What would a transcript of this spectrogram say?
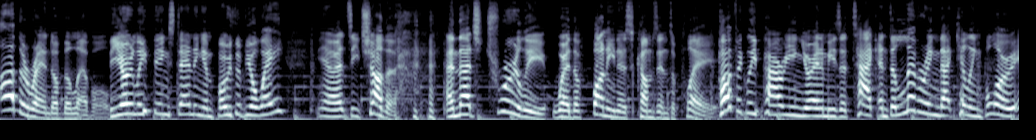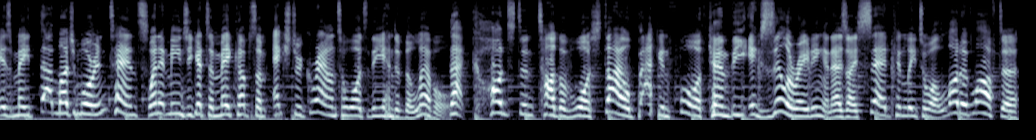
other end of the level. The only thing standing in both of your way you know, it's each other. and that's truly where the funniness comes into play. Perfectly parrying your enemy's attack and delivering that killing blow is made that much more intense when it means you get to make up some extra ground towards the end of the level. That constant tug of war style back and forth can be exhilarating and as I said, can lead to a lot of laughter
